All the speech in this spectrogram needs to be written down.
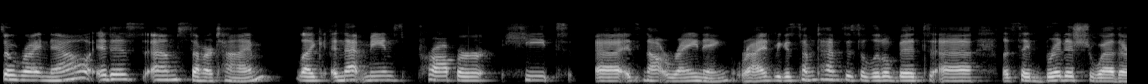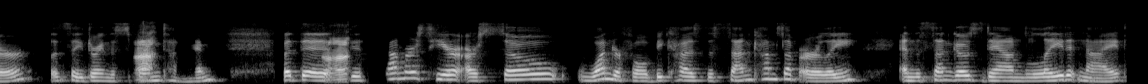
So right now it is um, summertime, like, and that means proper heat. Uh, it's not raining, right? Because sometimes it's a little bit, uh, let's say, British weather. Let's say during the Ah. But the Uh-huh. the summers here are so wonderful because the sun comes up early and the sun goes down late at night,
